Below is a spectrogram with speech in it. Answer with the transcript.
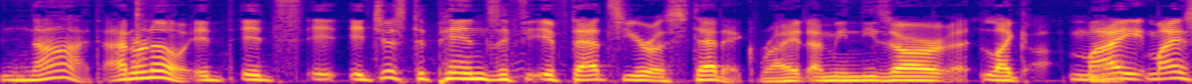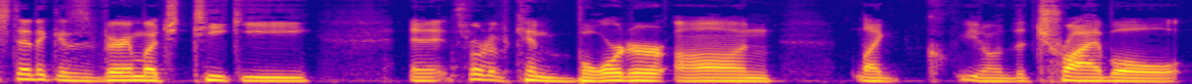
not. I don't know. It it's it, it just depends if if that's your aesthetic, right? I mean, these are like my my aesthetic is very much tiki and it sort of can border on like, you know, the tribal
